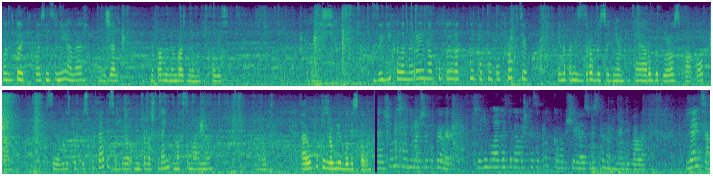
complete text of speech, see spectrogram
Вони по такій класній ціні, але, на жаль, напевно, нам розміри не підходять. Заїхала на ринок, купила купу-купу фруктів. Я, напевно, зроблю сьогодні е, рубрику розпаковка. Все, я буду скуплятися, бо мені треба швиденько, максимально. От. А рубрику зроблю обов'язково. Е, Що ми сьогодні взагалі купили? Сьогодні була якась така важка закупка, взагалі я собі спину вже не одягала. Яйця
